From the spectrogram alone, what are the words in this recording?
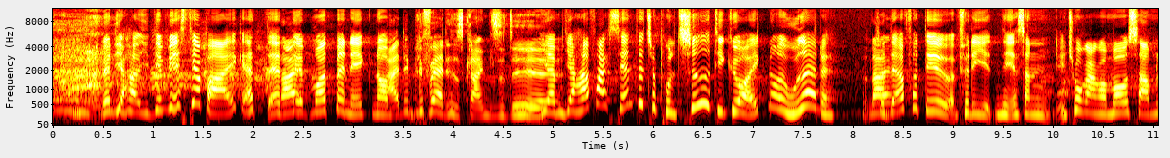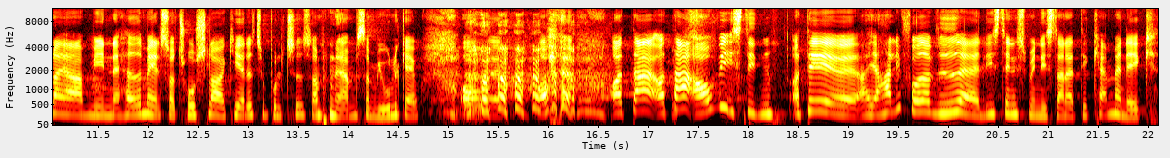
men jeg har, det vidste jeg bare ikke, at, at Nej. det måtte man ikke. Når, Nej, det bliver færdighedskrænkelse. Det, Jamen, jeg har faktisk sendt det til politiet. De gjorde ikke noget ud af det. Nej. Så derfor, det, fordi sådan, i to gange om året samler jeg mine hademails og trusler og giver det til politiet som nærmest som julegave. Og, øh, og, og, der, og der afviste de den. Og det, øh, og jeg har lige fået at vide af ligestillingsministeren, at det kan man ikke.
